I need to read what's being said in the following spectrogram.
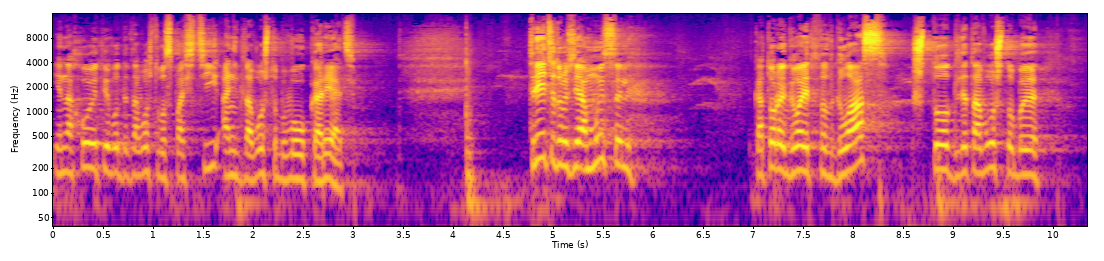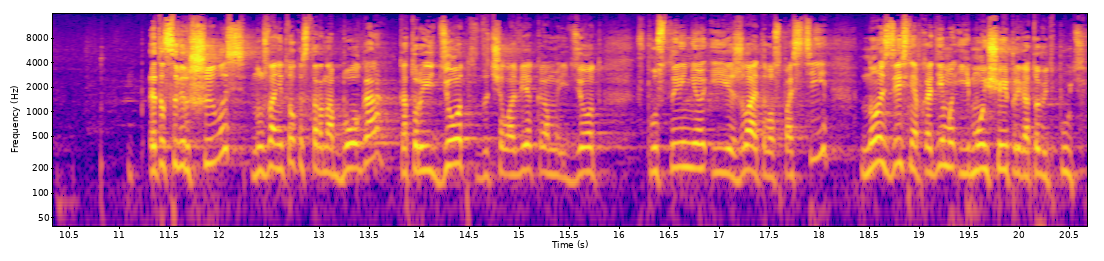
и находит его для того, чтобы спасти, а не для того, чтобы его укорять. Третья, друзья, мысль, которая говорит этот глаз, что для того, чтобы это совершилось, нужна не только сторона Бога, который идет за человеком, идет в пустыню и желает его спасти, но здесь необходимо ему еще и приготовить путь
